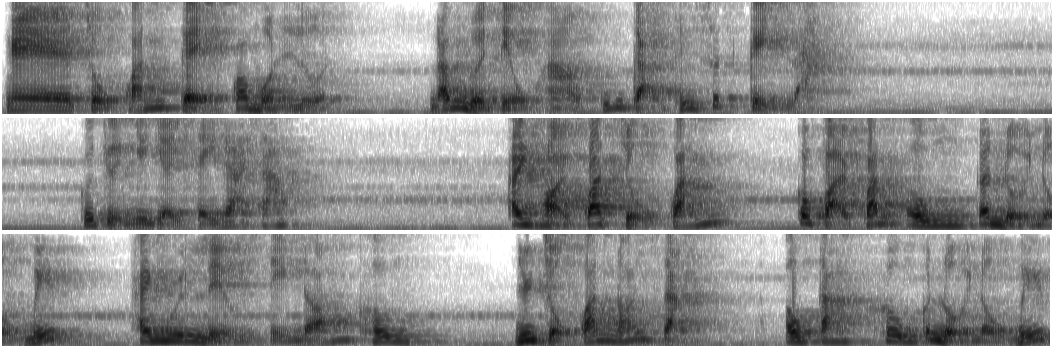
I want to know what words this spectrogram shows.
Nghe chủ quán kể qua một lượt, đám người tiểu hào cũng cảm thấy rất kỳ lạ. Có chuyện như vậy xảy ra sao? Anh hỏi qua chủ quán, có phải quán ông đã đổi đầu bếp hay nguyên liệu gì đó không? Nhưng chủ quán nói rằng ông ta không có đổi đầu bếp,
